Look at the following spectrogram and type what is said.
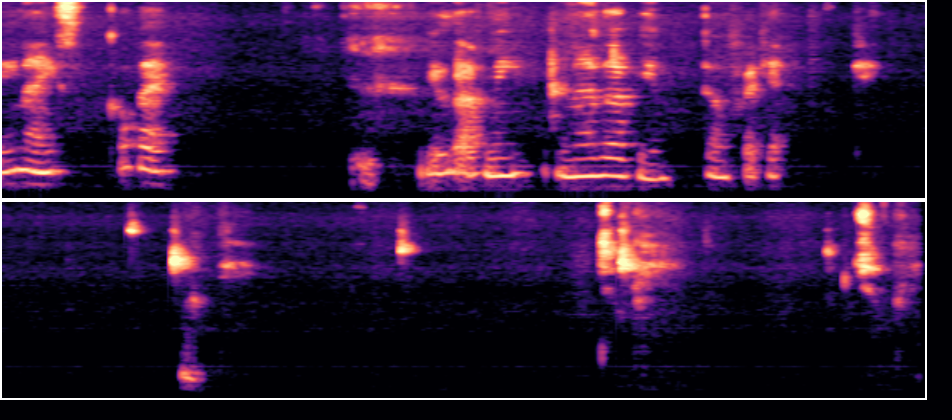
be nice. Go back. You love me, and I love you. Don't forget. Okay. Okay. It's okay. It's okay.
